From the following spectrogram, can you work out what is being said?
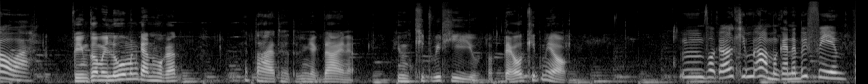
ต่ออะ ฟิล์มก็ไม่รู้เหมือนกันโฟกัสให้ตายเถอะถึงอยากได้เนี่ยฟิล์มคิดวิธีอยู่แต่ก็คิดไม่ออก อืมโฟกัสก็คิดไม่ออกเหมือนกันนะพี่ฟิล์มโฟ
